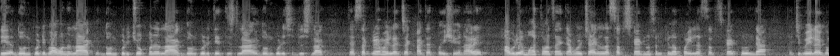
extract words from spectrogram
ते दोन कोटी बावन्न लाख दोन कोटी चोपन्न लाख दोन कोटी तेहतीस लाख दोन कोटी सदतीस लाख त्या सगळ्या महिलांच्या खात्यात पैसे येणार आहेत हा व्हिडिओ महत्त्वाचा आहे त्यामुळे चॅनलला सबस्क्राईब नसेल केलं पहिलं सबस्क्राईब करून द्या. त्याची बेल ऐकून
